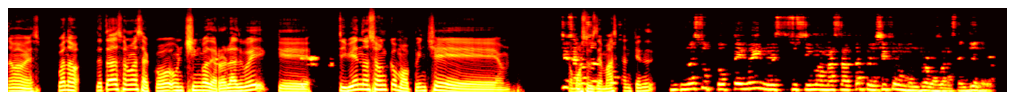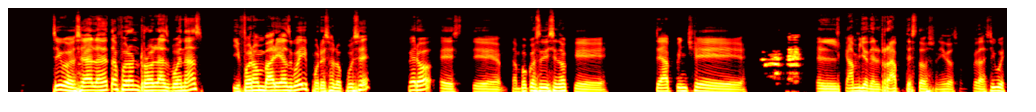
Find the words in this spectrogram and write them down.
No mames. Bueno, de todas formas sacó un chingo de rolas, güey, que si bien no son como pinche. como sus demás canciones. No es su tope, güey, no es su cima más alta, pero sí fueron rolas buenas, te entiendo, güey. Sí, güey, o sea, la neta fueron rolas buenas y fueron varias, güey, y por eso lo puse. Pero, este, tampoco estoy diciendo que sea pinche el cambio del rap de Estados Unidos, un pedazo así, güey.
